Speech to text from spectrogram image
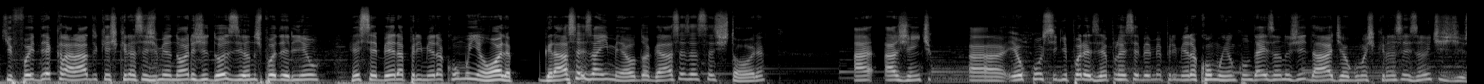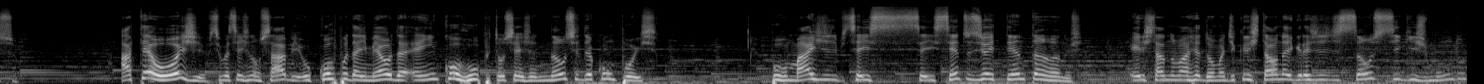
que foi declarado que as crianças menores de 12 anos poderiam receber a primeira comunhão. Olha, graças a Imelda, graças a essa história, a, a gente. A, eu consegui, por exemplo, receber minha primeira comunhão com 10 anos de idade, algumas crianças antes disso. Até hoje, se vocês não sabem, o corpo da Imelda é incorrupto, ou seja, não se decompôs. Por mais de 6, 680 anos. Ele está numa redoma de cristal na igreja de São Sigismundo,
